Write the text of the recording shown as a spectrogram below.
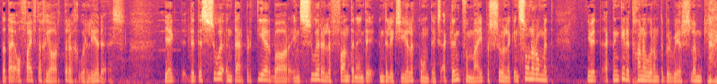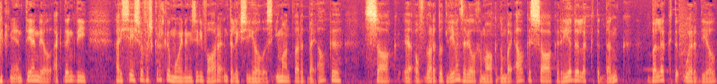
dat hy al 50 jaar terug oorlede is. Jy dit is so interpreteerbaar en so relevant in 'n intellektuele konteks. Ek dink vir my persoonlik en sonder om dit jy weet, ek dink nie dit gaan nou oor om te probeer slim klink nie. Inteendeel, ek dink die hy sê so verskriklike mooi ding. Hy sê die ware intellektueel is iemand wat dit by elke saak ja, of wat dit tot lewensreël gemaak het om by elke saak redelik te dink billik te oordeel,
